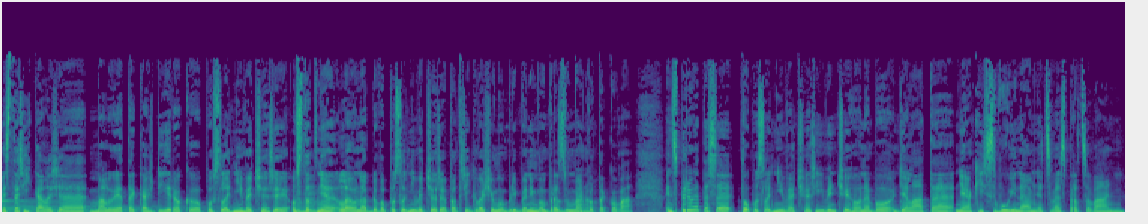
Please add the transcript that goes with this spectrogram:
Vy jste říkal, že malujete každý rok poslední večeři. Ostatně mm-hmm. Leonardovo poslední večeře patří k vašim oblíbeným obrazům ano. jako taková. Inspirujete se tou poslední večeří Vinciho nebo děláte nějaký svůj námět své zpracování?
